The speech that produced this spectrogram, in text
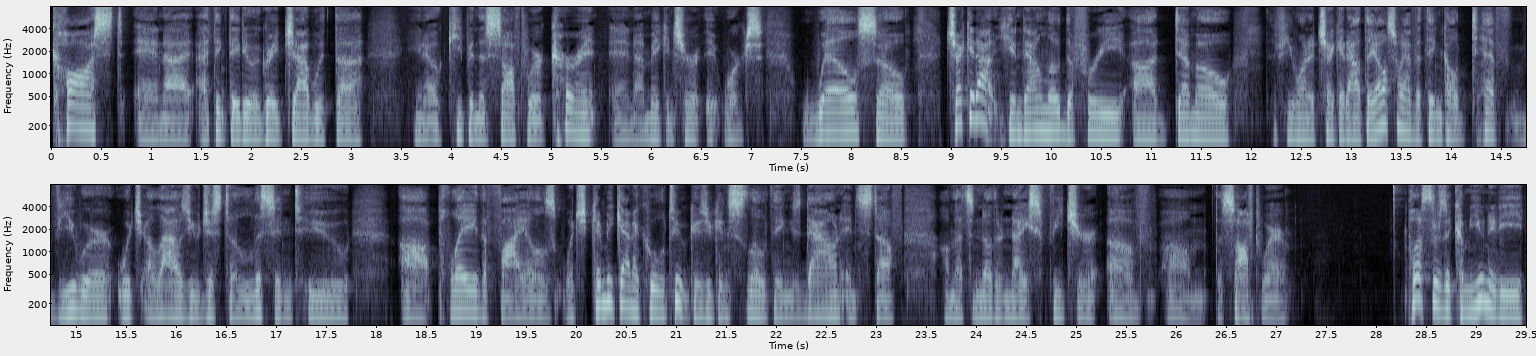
cost, and I, I think they do a great job with uh, you know keeping the software current and uh, making sure it works well. So check it out. You can download the free uh, demo if you want to check it out. They also have a thing called TEF Viewer, which allows you just to listen to uh, play the files, which can be kind of cool too, because you can slow things down and stuff. Um, that's another nice feature of um, the software. Plus, there's a community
